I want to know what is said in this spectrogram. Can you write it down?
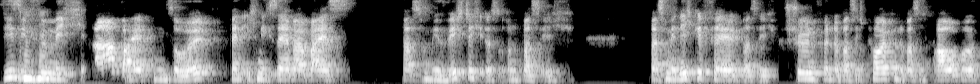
wie sie mhm. für mich arbeiten soll, wenn ich nicht selber weiß, was mir wichtig ist und was ich, was mir nicht gefällt, was ich schön finde, was ich toll finde, was ich brauche,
